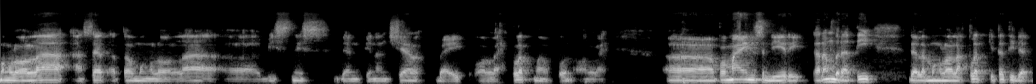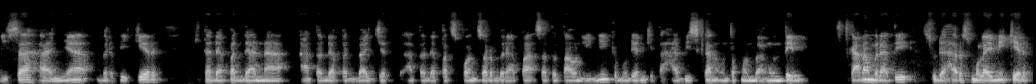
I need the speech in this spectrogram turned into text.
mengelola aset atau mengelola uh, bisnis dan finansial baik oleh klub maupun oleh uh, pemain sendiri. Karena berarti dalam mengelola klub kita tidak bisa hanya berpikir kita dapat dana atau dapat budget atau dapat sponsor berapa satu tahun ini kemudian kita habiskan untuk membangun tim. Sekarang berarti sudah harus mulai mikir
